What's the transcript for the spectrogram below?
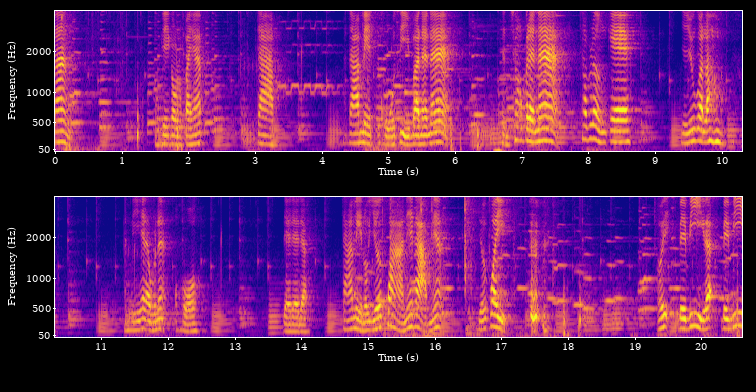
สร้าง โอเคกล่องลงไปครับ ดาบ ดาเมจโอ้โหสี่บานาน่าฉันชอบบานาน่า ชอบเรื่องของแก อย่ายุ่งกับเรา อันนี้อะไรวะเนี่ย โอ้โห เดี๋ยวเดี๋ยวเดี๋ยวดาเมจเราเยอะกว่าเนี่ยดาบเนี่ยเยอะกว่าอีก เฮ้ยเบบี้อีกแล้วเบบี้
